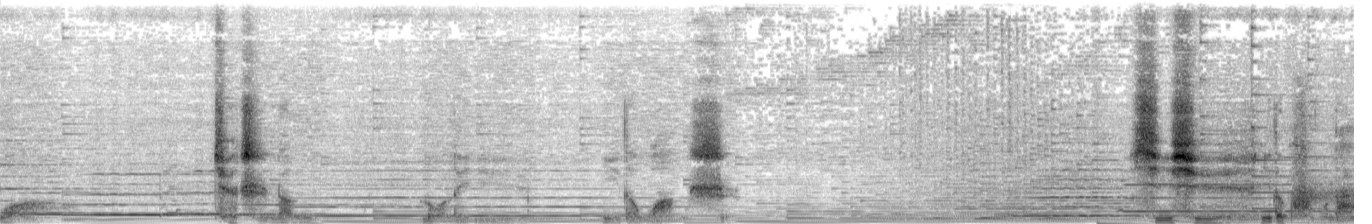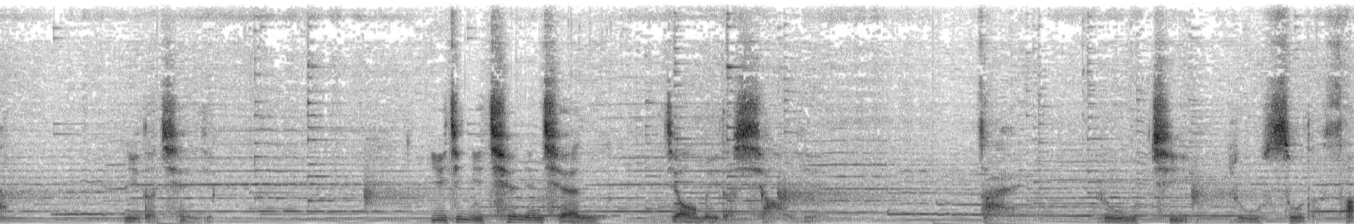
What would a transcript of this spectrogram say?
我却只能落泪于你的往事，唏嘘你的苦难，你的倩影，以及你千年前。娇媚的笑靥，在如泣如诉的萨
